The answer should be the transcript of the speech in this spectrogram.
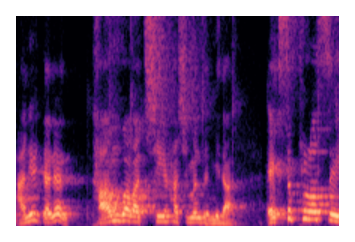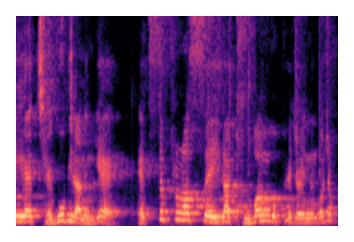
아닐 때는 다음과 같이 하시면 됩니다. x 플러스 a의 제곱이라는 게 x 플러스 a가 두 번 곱해져 있는 거죠.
